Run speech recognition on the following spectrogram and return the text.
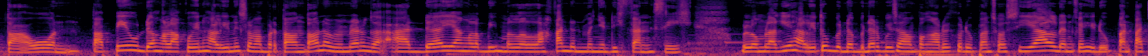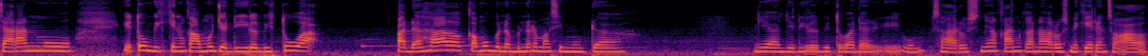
tahun, tapi udah ngelakuin hal ini selama bertahun-tahun dan benar-benar nggak ada yang lebih melelahkan dan menyedihkan sih. Belum lagi hal itu benar-benar bisa mempengaruhi kehidupan sosial dan kehidupan pacaranmu. Itu bikin kamu jadi lebih tua, Padahal kamu benar-benar masih muda. Ya, jadi lebih tua dari um- seharusnya kan karena harus mikirin soal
